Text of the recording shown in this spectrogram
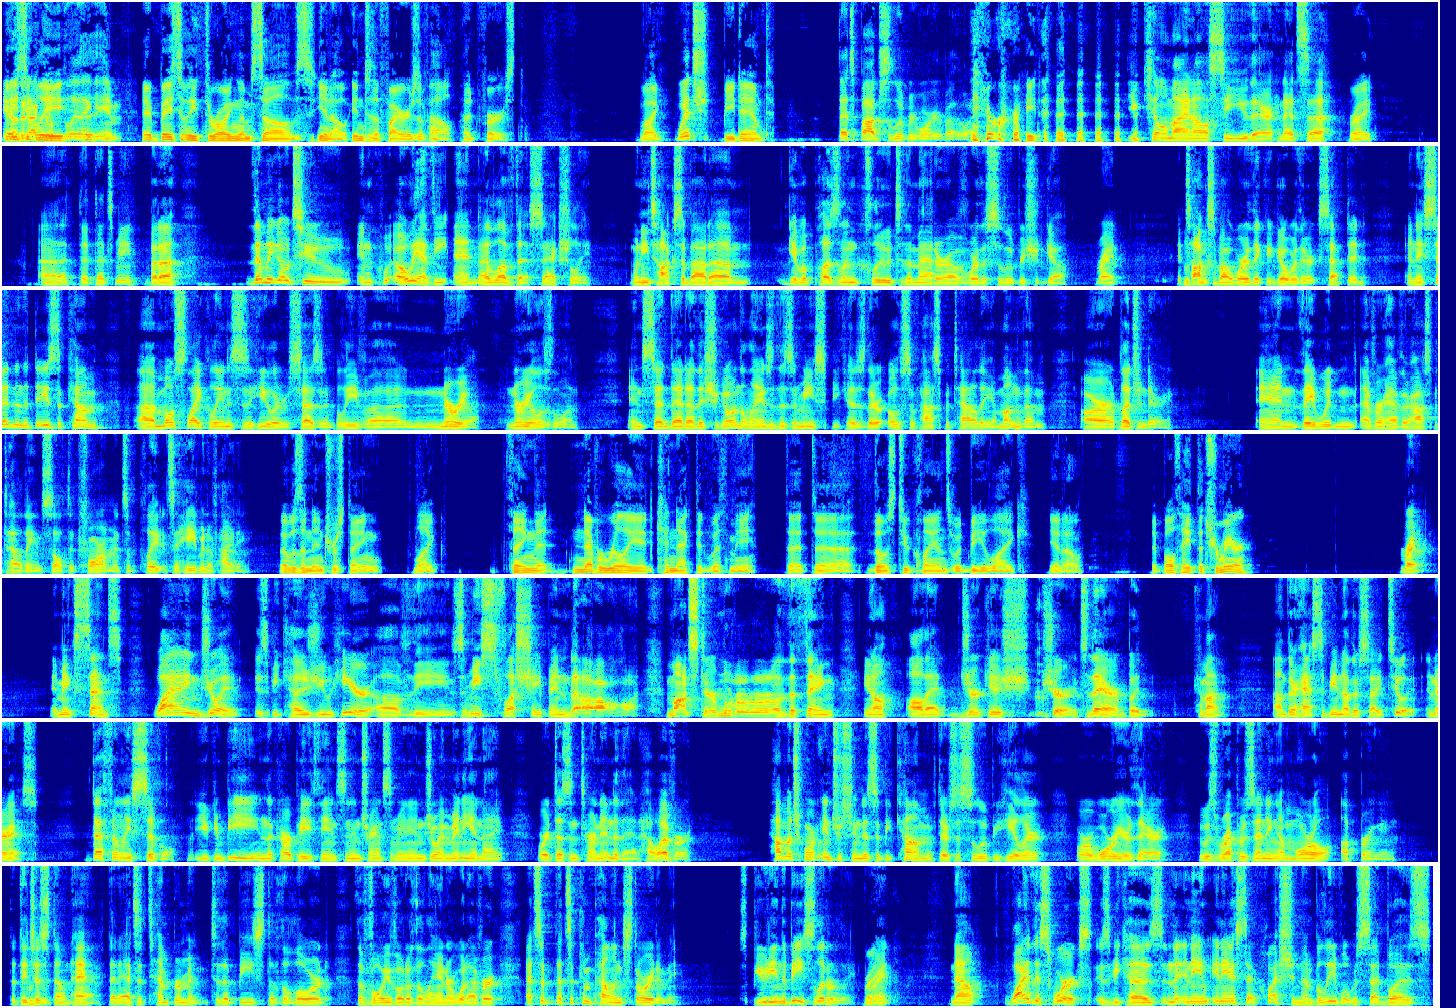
you know, Basically- play that uh, game. They're basically throwing themselves, you know, into the fires of hell at first. Like, Which be damned. That's Bob Salubri Warrior, by the way. right. you kill mine, I'll see you there. That's uh, right. uh that, that that's me. But uh, then we go to in oh yeah, the end. I love this actually when he talks about um give a puzzling clue to the matter of where the Salubri should go. Right. It talks about where they could go where they're accepted, and they said in the days to come, uh, most likely, and this is a healer who says it, I believe uh, Nuriel. Nuriel is the one. And said that uh, they should go in the lands of the Tzimisce because their oaths of hospitality among them are legendary. and they wouldn't ever have their hospitality insulted for them. It's a place, it's a haven of hiding. That was an interesting like thing that never really had connected with me. That uh, those two clans would be like, you know, they both hate the Tremere. Right. It makes sense. Why I enjoy it is because you hear of the Tzimisce flesh shaping monster, the thing, you know, all that jerkish. Sure, it's there, but come on. Um, there has to be another side to it, and there is. Definitely civil. You can be in the Carpathians and in Transylvania and enjoy many a night where it doesn't turn into that. However, how much more interesting does it become if there's a Salubri healer or a warrior there who is representing a moral upbringing that they just don't have? That adds a temperament to the beast of the Lord, the voivode of the land, or whatever. That's a that's a compelling story to me. It's Beauty and the Beast, literally. Right. Right. Now, why this works is because, and, and, he, and he asked that question, I believe what was said was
